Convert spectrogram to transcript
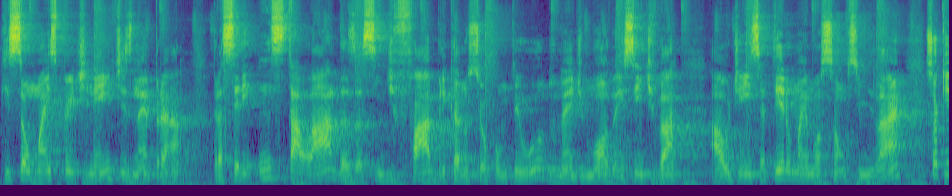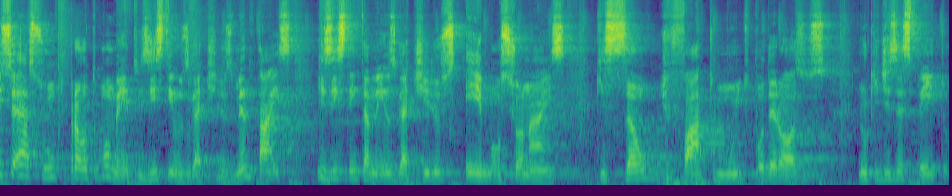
que são mais pertinentes né, para serem instaladas assim de fábrica no seu conteúdo, né, de modo a incentivar a audiência a ter uma emoção similar. Só que isso é assunto para outro momento. Existem os gatilhos mentais, existem também os gatilhos emocionais, que são de fato muito poderosos no que diz respeito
